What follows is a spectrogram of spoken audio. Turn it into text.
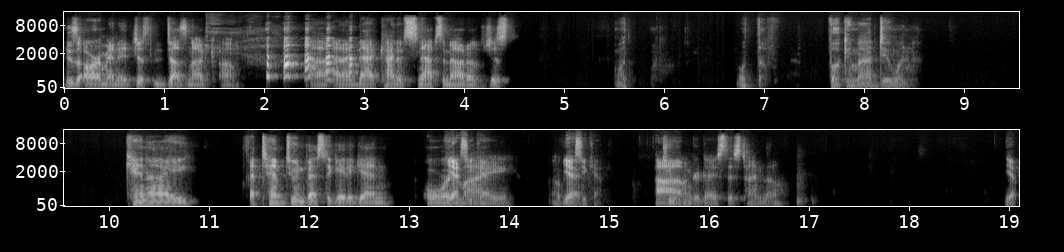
his arm and it just does not come. Uh, and that kind of snaps him out of just what what the fuck am I doing? Can I attempt to investigate again, or Yes, am you I? can. Okay. Yes, you can. Two Um, hunger dice this time, though. Yep.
